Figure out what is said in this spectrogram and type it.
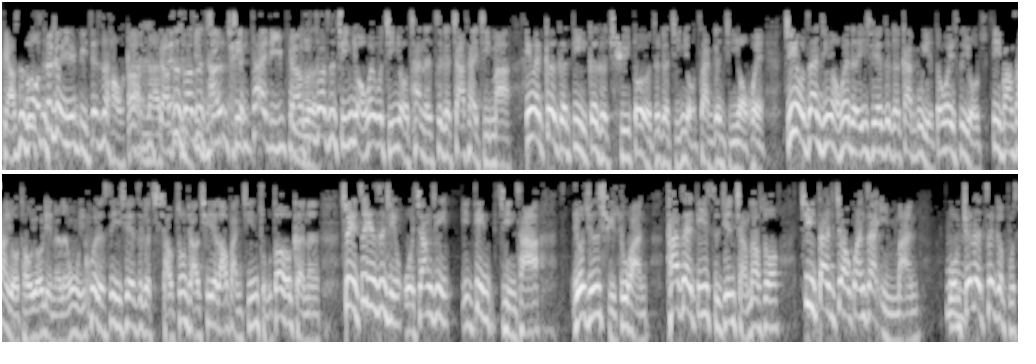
表示说这个也比这次好表示说是警警太离谱，表示说是警友会或警友灿的这个加菜金吗？因为各个地各个区都有这个警友站跟警友会，警友站警友会的一些这个干部也都会是有地方上有头有脸的人物，或者是一些这个小中小企业老板金主都有可能，所以这件事情我相信。一定警察，尤其是许书涵，他在第一时间讲到说，忌惮教官在隐瞒，我觉得这个不是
